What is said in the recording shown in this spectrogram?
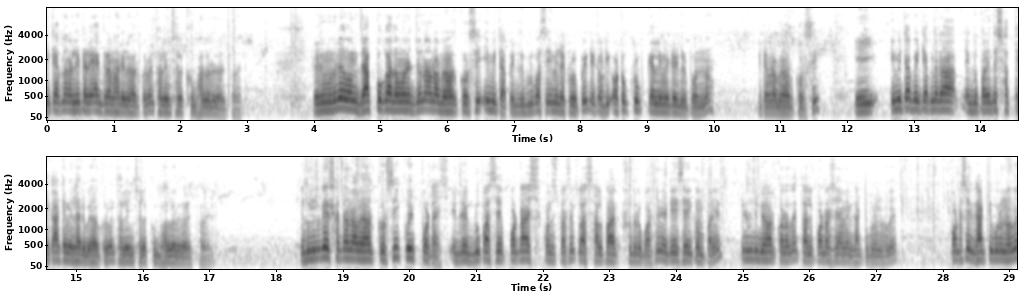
এটি আপনারা লিটারে এক গ্রাম হারে ব্যবহার করবেন, তাহলে ইনশাল্লাহ খুব ভালো রেজাল্ট পাবেন যে বন্ধুরা, এবং জাপ পোকা দমনের জন্য আমরা ব্যবহার করছি ইমিটাপ এটিতে গ্রুপ আছে ইমিটাক্লোপিড এটি অটোক্রুপ ক্যাল লিমিটেডের পণ্য। এটা আমরা ব্যবহার করছি। এই ইমিটাপ এটি আপনারা একটু পানিতে সাত থেকে আট এম এল হারে ব্যবহার করবেন, তাহলে ইনশাল্লাহ খুব ভালো রেজাল্ট পাবেন। দুমুদ্রের সাথে আমরা ব্যবহার করছি কুইক পটাশ এটিতে গ্রুপ আছে পটাশ পঞ্চাশ পার্সেন্ট প্লাস সালফার সতেরো পার্সেন্ট এটি এসিআই কোম্পানির এটি যদি ব্যবহার করা যায়, তাহলে পটাশিয়ামের ঘাটতি পূরণ হবে। পটাশের ঘাটতি পূরণ হবে,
